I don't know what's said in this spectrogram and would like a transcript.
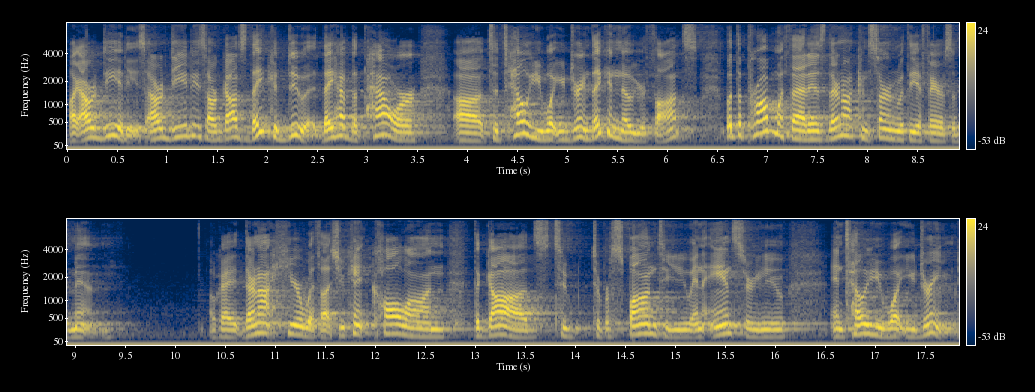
Like our deities, our deities, our gods, they could do it. They have the power uh, to tell you what you dream. They can know your thoughts. But the problem with that is they're not concerned with the affairs of men. Okay, they're not here with us. You can't call on the gods to, to respond to you and answer you and tell you what you dreamed.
